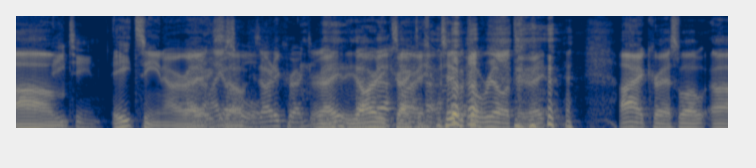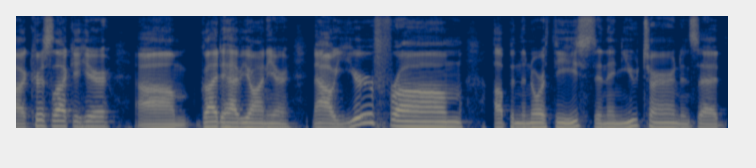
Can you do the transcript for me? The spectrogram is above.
Um, 18. 18. All right. High so, He's already corrected. Right. He's already corrected. Typical realtor, right? All right, Chris. Well, uh, Chris Lecca here. Um, glad to have you on here. Now you're from up in the Northeast, and then you turned and said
